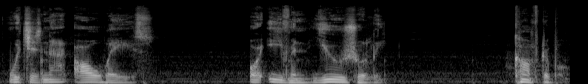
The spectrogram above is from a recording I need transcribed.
which is not always or even usually comfortable.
